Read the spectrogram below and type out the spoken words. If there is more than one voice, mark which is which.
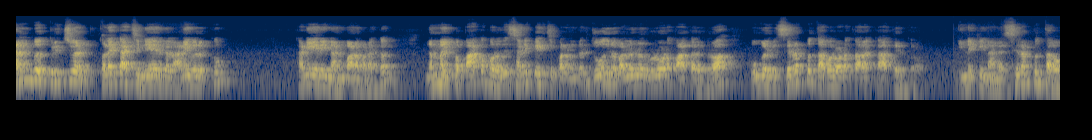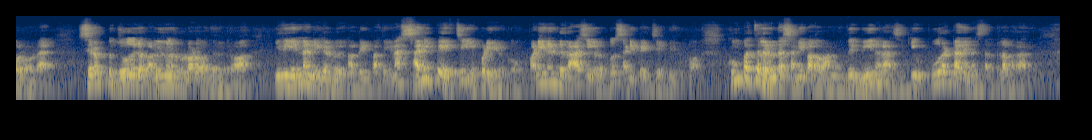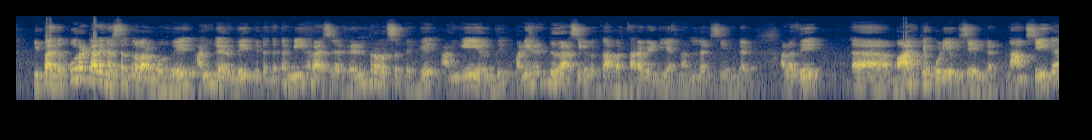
Speaker 1: அன்பு பிரிச்சுவல் தொலைக்காட்சி நேயர்கள் அனைவருக்கும் கணியரின் அன்பான வணக்கம். நம்ம இப்போ பார்க்க போகிறது சனிப்பயிற்சி பலன்கள் ஜோதிட வல்லுநர்களோட பார்க்க இருக்கிறோம். உங்களுக்கு சிறப்பு தகவலோட தர காத்து இருக்கிறோம் இன்னைக்கு நாங்கள் சிறப்பு தகவலோட சிறப்பு ஜோதிட வல்லுநர்களோடு வந்திருக்கிறோம். இது என்ன நிகழ்வு அப்படின்னு பார்த்தீங்கன்னா சனிப்பெயர்ச்சி எப்படி இருக்கும்? பனிரெண்டு ராசிகளுக்கும் சனிப்பெயர்ச்சி எப்படி இருக்கும்? கும்பத்தில் இருந்த சனி பகவான் வந்து மீன ராசிக்கு பூரட்டாதி நட்சத்திரத்தில் வராரு. இப்போ அந்த பூரட்டாதி நட்சத்திரத்தில் வரும்போது அங்கேருந்து கிட்டத்தட்ட மீன ராசியில் ரெண்டரை வருஷத்துக்கு அங்கேயே இருந்து பனிரெண்டு ராசிகளுக்கு அவர் தர வேண்டிய நல்ல விஷயங்கள் அல்லது பாதிக்கக்கூடிய விஷயங்கள். நாம் செய்த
